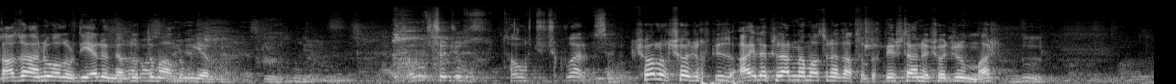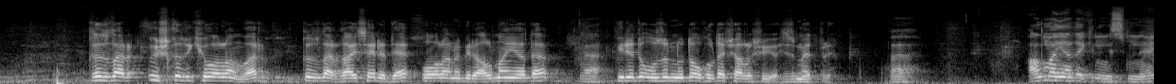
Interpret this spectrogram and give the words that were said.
kaza ne olur diye elimden tuttum aldım geldim. Çoluk çocuk, tavuk çocuk var mı senin? Çoluk çocuk biz aile planlamasına katıldık. Beş tane çocuğum var. Kızlar, üç kız iki oğlan var. Kızlar Kayseri'de, oğlanı biri Almanya'da, He. biri de Uzunlu'da okulda çalışıyor, hizmetli. He. Almanya'dakinin ismi ne?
